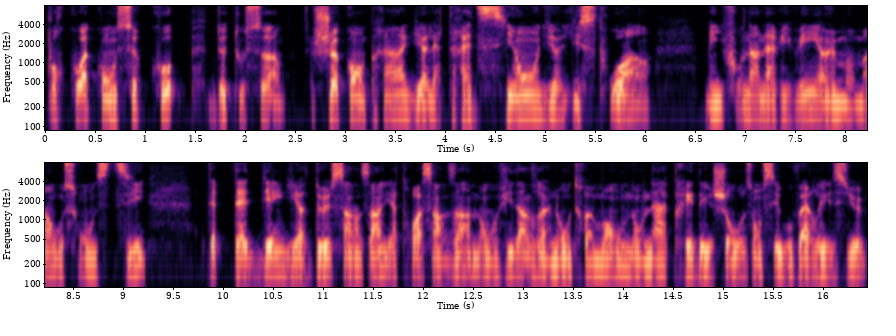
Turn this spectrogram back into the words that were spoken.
Pourquoi qu'on se coupe de tout ça? Je comprends, il y a la tradition, il y a l'histoire, mais il faut en arriver à un moment où on se dit, peut-être bien il y a 200 ans, il y a 300 ans, mais on vit dans un autre monde, on a appris des choses, on s'est ouvert les yeux,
